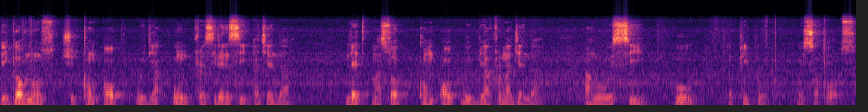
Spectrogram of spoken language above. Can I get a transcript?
The governors should come up with their own presidency agenda. Let MASSOB come up with Biafran agenda and we will see who the people will support.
